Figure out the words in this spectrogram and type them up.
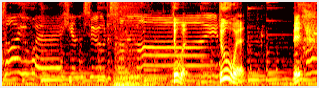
Fly away into the sunlight. Do it. Do it, bitch.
